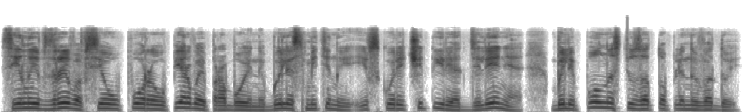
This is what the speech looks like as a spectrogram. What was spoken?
Силой взрыва все упоры у первой пробоины были сметены, и вскоре четыре отделения были полностью затоплены водой.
